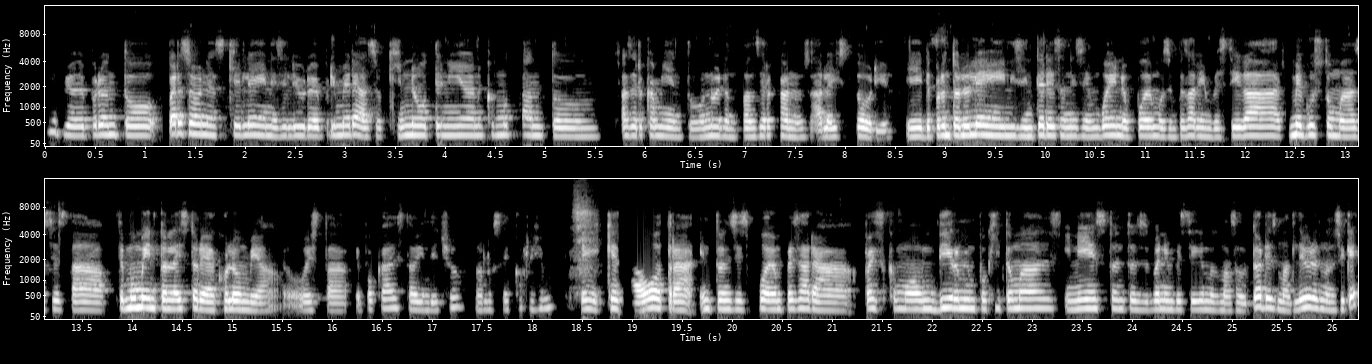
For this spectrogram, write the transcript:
de pronto personas que leen ese libro de primerazo que no tenían como tanto acercamiento, no eran tan cercanos a la historia. Eh, de pronto lo leen y se interesan y dicen, bueno, podemos empezar a investigar. Me gustó más esta, este momento en la historia de Colombia o esta época, está bien dicho, no lo sé, corrígeme, eh, que esta otra. Entonces puedo empezar a, pues, como a hundirme un poquito más en esto. Entonces, bueno, investiguemos más autores, más libros, no sé qué.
